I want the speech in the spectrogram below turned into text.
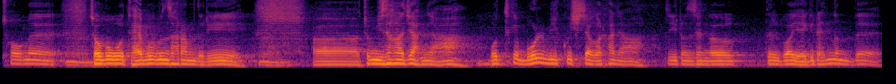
처음에 저보고 대부분 사람들이 아, 좀 이상하지 않냐 어떻게 뭘 믿고 시작을 하냐 이런 생각 들과 얘기를 했는데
